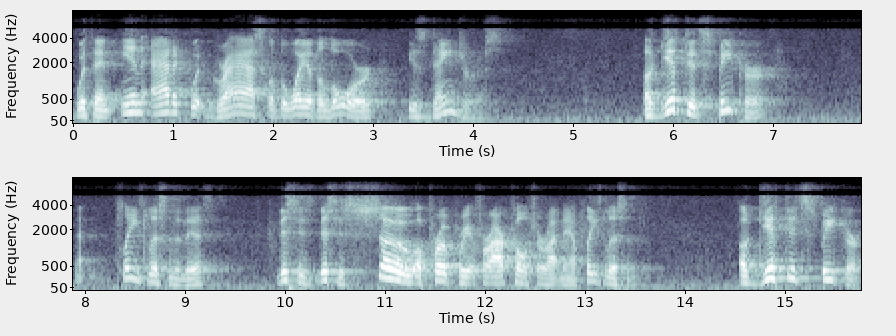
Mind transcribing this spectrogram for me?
with an inadequate grasp of the way of the Lord is dangerous. A gifted speaker, please listen to this. This is, this is so appropriate for our culture right now. Please listen. A gifted speaker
